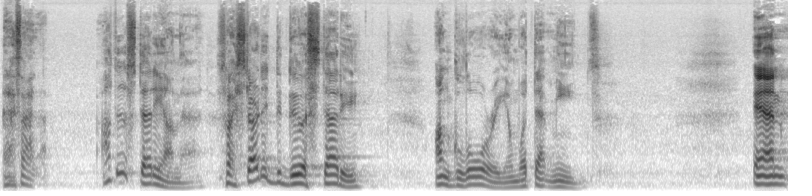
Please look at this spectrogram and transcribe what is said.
And I thought, I'll do a study on that. So I started to do a study on glory and what that means. And,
